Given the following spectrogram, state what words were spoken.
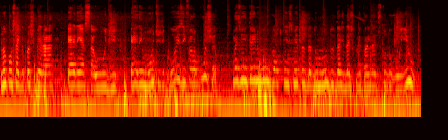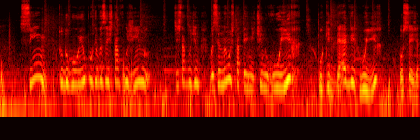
não conseguem prosperar, perdem a saúde, perdem um monte de coisa e falam: Poxa, mas eu entrei no mundo do autoconhecimento, do mundo da, da espiritualidade, tudo ruiu. Sim, tudo ruiu porque você está fugindo. Você está fugindo. Você não está permitindo ruir o que deve ruir, ou seja,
